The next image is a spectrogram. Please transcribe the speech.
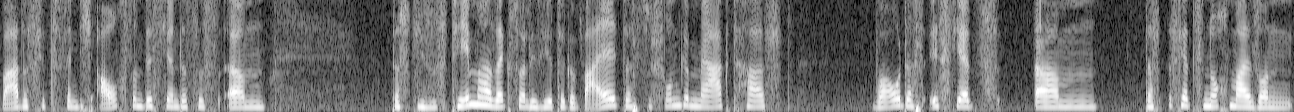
war das jetzt, finde ich, auch so ein bisschen, dass es, ähm, dass dieses Thema sexualisierte Gewalt, dass du schon gemerkt hast, wow, das ist jetzt, ähm, das ist jetzt nochmal so ein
